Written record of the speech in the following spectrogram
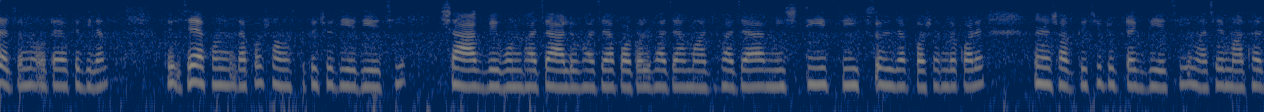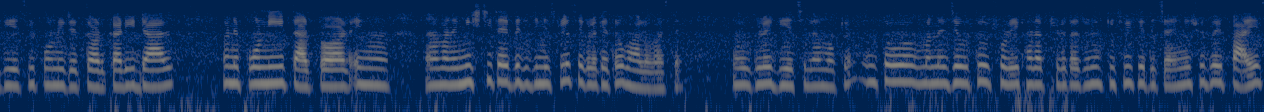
তার জন্য ওটাই ওকে দিলাম। তো যে এখন দেখো সমস্ত কিছু দিয়ে দিয়েছি। শাক, বেগুন ভাজা, আলু ভাজা, পটল ভাজা, মাছ ভাজা, মিষ্টি, চিপস ও যা পছন্দ করে। সব কিছু টুকটাক দিয়েছি। মাছের মাথা দিয়েছি, পনিরের তরকারি, ডাল মানে পনির, তারপর মানে মিষ্টি টাইপের যে জিনিসগুলো, সেগুলো খেতেও ভালোবাসে। ওইগুলোই দিয়েছিলাম ওকে। তো মানে যেহেতু শরীর খারাপ ছিল, তার জন্য কিছুই খেতে চায়নি শুধু ওই পায়েস,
